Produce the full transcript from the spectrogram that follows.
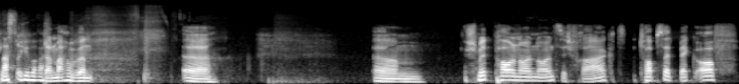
Lasst euch überraschen. Dann machen wir ein. Äh, ähm, Schmidt Paul 99 fragt: Topset Backoff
